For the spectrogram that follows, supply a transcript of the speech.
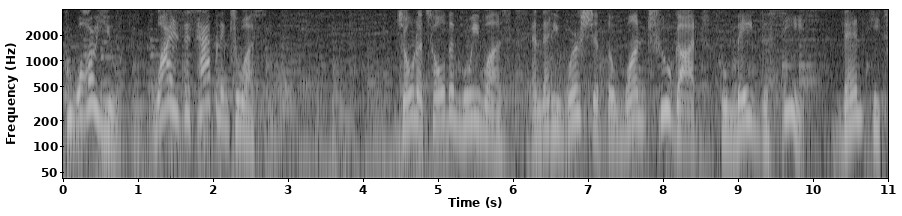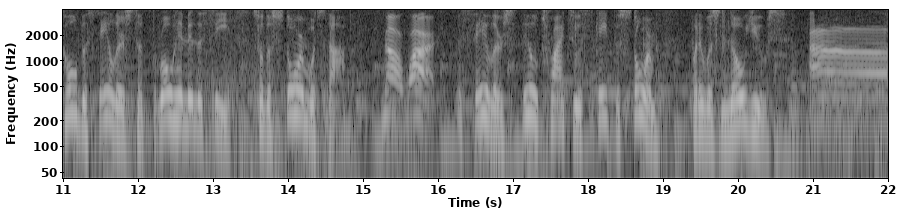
Who are you? Why is this happening to us? Jonah told them who he was and that he worshiped the one true God who made the sea. Then he told the sailors to throw him in the sea so the storm would stop. No, why? The sailors still tried to escape the storm, but it was no use. Uh.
